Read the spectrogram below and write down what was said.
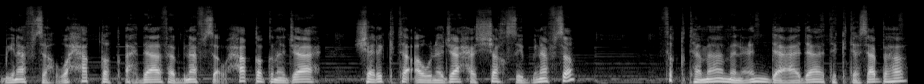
بنفسه وحقق أهدافه بنفسه وحقق نجاح شركته أو نجاحه الشخصي بنفسه ثق تماما عنده عادات اكتسبها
